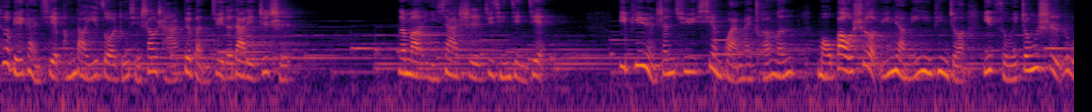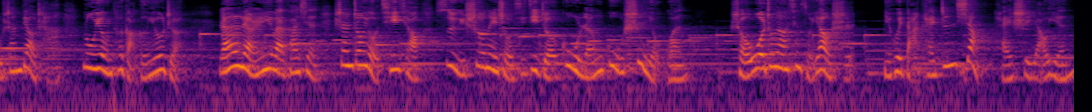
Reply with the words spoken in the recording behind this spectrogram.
特别感谢彭岛一座煮雪烧茶对本剧的大力支持。那么，以下是剧情简介：一偏远山区现拐卖传闻，某报社与两名应聘者以此为中事入山调查，录用特稿更优者。然而，两人意外发现山中有蹊跷，似与社内首席记者故人故事有关，手握重要线索钥匙。你会打开真相还是谣言？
